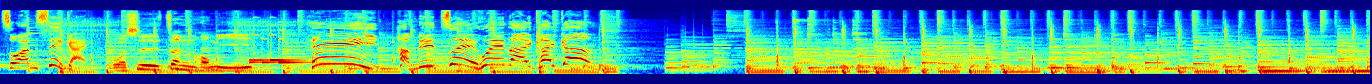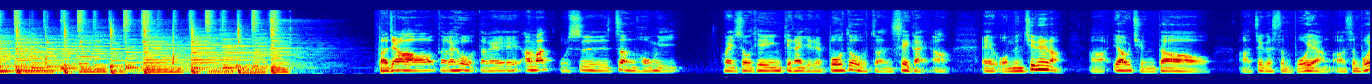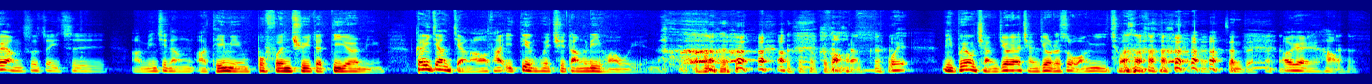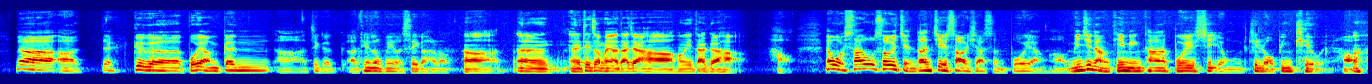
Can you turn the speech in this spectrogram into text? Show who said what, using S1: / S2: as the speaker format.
S1: 转世界，
S2: 我是郑弘仪。
S1: 嘿，和你做伙来开讲。
S2: 大家好，大家好，大家阿曼，我是郑弘仪，欢迎收听今天的《波度转世界》啊。哎，我们今天呢啊邀请到啊这个沈博洋啊，沈博洋是这一次啊民进党啊提名不分区的第二名，可以这样讲，然后他一定会去当立法委员的。
S3: 不敢当，
S2: 我你不用抢救，要抢救的是王义川，
S3: 真的。
S2: OK，好。那啊，这各个博洋跟啊这个啊听众朋友 say 个 hello
S3: 啊，嗯呃，听众朋友大家好，弘仪大哥好。
S2: 好，那我稍稍微简单介绍一下沈博洋哈，民进党提名他不会是用去罗宾 Q 的哈，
